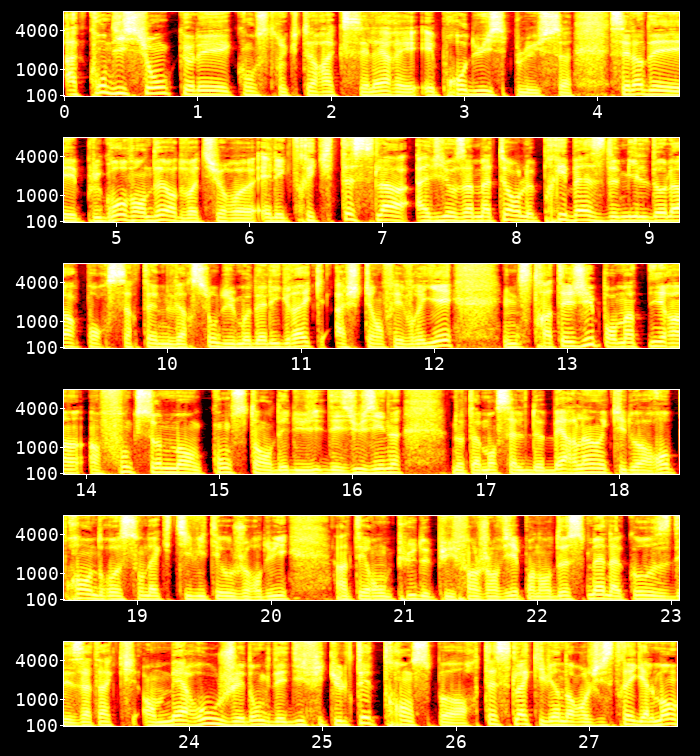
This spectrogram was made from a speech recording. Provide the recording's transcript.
à condition que les constructeurs accélèrent et, produisent plus. C'est l'un des plus gros vendeurs de voitures électriques Tesla. Avis aux amateurs, le prix baisse de 1000 dollars pour certaines versions du modèle Y acheté en février. Une stratégie pour maintenir un, fonctionnement constant des, usines, notamment celle de Berlin qui doit reprendre son activité aujourd'hui, interrompue depuis fin janvier pendant deux semaines à cause des attaques en mer Rouge et donc des difficultés de transport. Tesla qui vient d'enregistrer également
